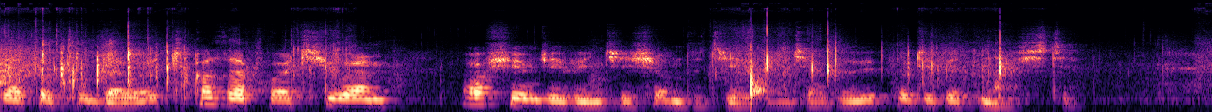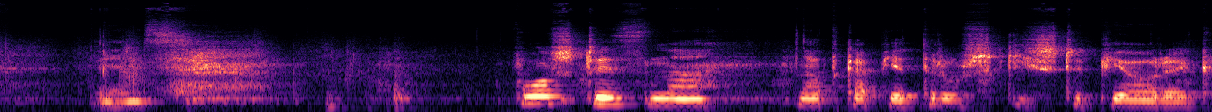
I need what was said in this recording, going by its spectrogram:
Za to pudełeczko zapłaciłam 8,99, a były po 19. Więc włoszczyzna, natka pietruszki, szczypiorek.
